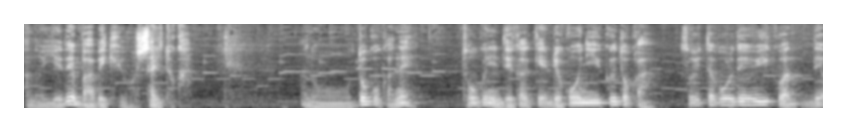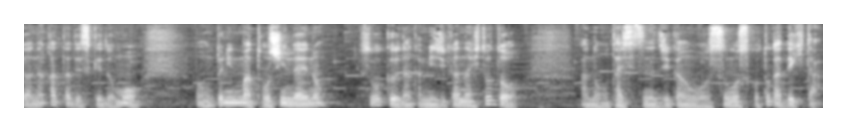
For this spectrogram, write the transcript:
あの家でバーベキューをしたりとかあのどこかね遠くに出かけ旅行に行くとかそういったゴールデンウィークはではなかったですけども本当にまあ等身大のすごくなんか身近な人とあの大切な時間を過ごすことができた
